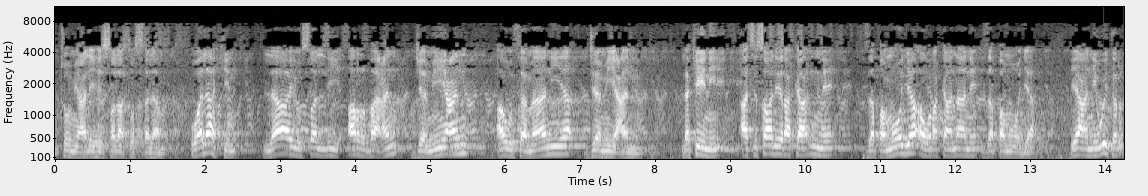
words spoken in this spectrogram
متومي عليه الصلاة والسلام. ولكن لا يصلي اربعا جميعا أو ثمانية جميعا. لكن اتصلي ركعتين ذا أو ركعتين ذا يعني وتر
